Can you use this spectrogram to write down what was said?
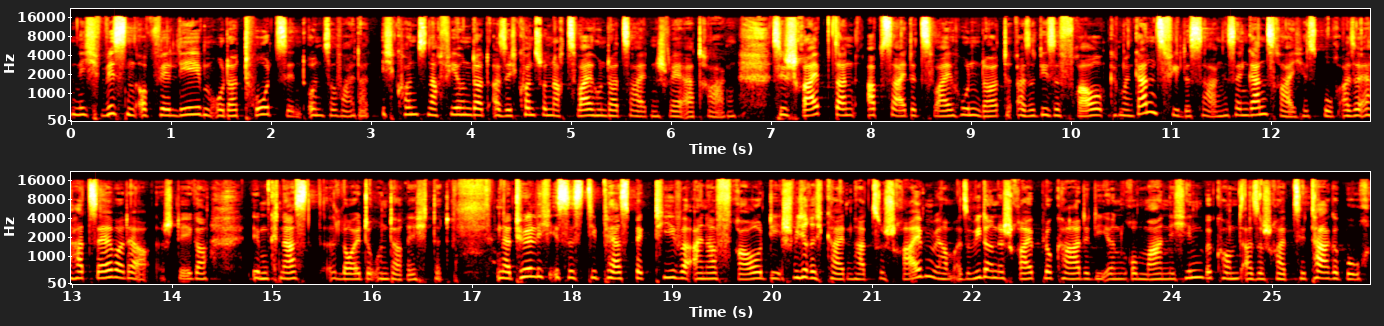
nicht wissen, ob wir leben oder tot sind und so weiter. Ich konnte es nach 400, also ich konnte schon nach 200 Seiten schwer ertragen. Sie schreibt dann ab Seite 200, also diese Frau, kann man ganz vieles sagen, ist ein ganz reiches Buch. Also er hat selber, der Steger, im Knast Leute unterrichtet. Natürlich ist es die Perspektive einer Frau, die Schwierigkeiten hat zu schreiben. Wir haben also wieder eine Schreibblockade, die ihren Roman nicht hinbekommt, also schreibt sie Tagebuch.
